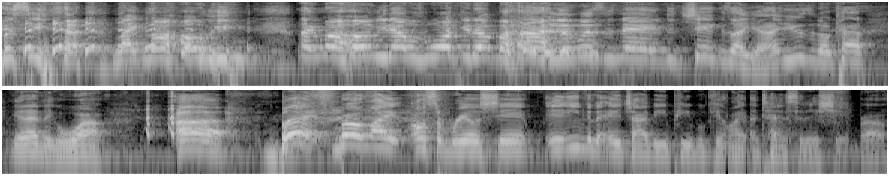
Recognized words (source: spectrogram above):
But see, like my homie, like my homie that was walking up behind him, what's his name? The chick is like, yeah, I ain't using no kind Yeah, that nigga wild. Uh, but bro, like on some real shit, even the HIV people can like attest to this shit, bro.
